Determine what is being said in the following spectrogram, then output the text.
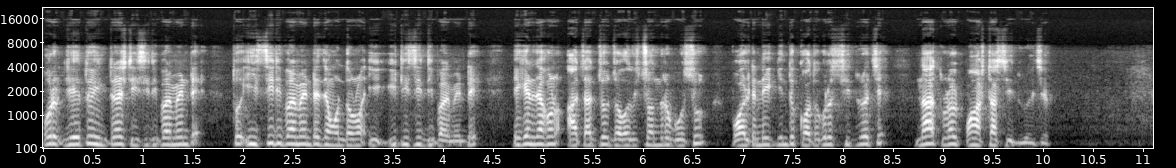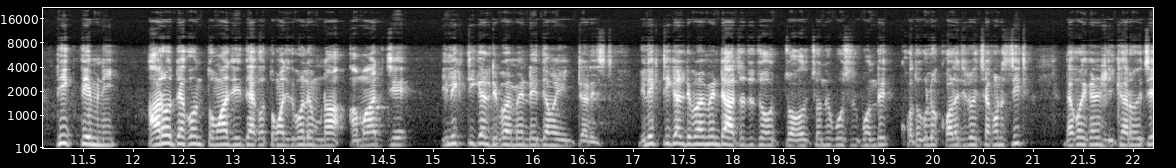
ওর যেহেতু ইন্টারেস্ট ইসি ডিপার্টমেন্টে তো ইসি ডিপার্টমেন্টে যেমন তোমরা ইটিসি ডিপার্টমেন্টে এখানে যখন আচার্য জগদীশ চন্দ্র বসু পলিটেকনিক কিন্তু কতগুলো সিট রয়েছে? না টোটাল পাঁচটা সিট রয়েছে। ঠিক তেমনি আরও দেখুন, তোমার যদি দেখো, তোমার যদি বলে, না, আমার যে ইলেকট্রিক্যাল ডিপার্টমেন্টে যদি আমার ইন্টারেস্ট ইলেকট্রিক্যাল ডিপার্টমেন্টে আচার্য জগদীশচন্দ্র বসুর মধ্যে কতগুলো কলেজ রয়েছে এখন সিট দেখো এখানে লেখা রয়েছে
